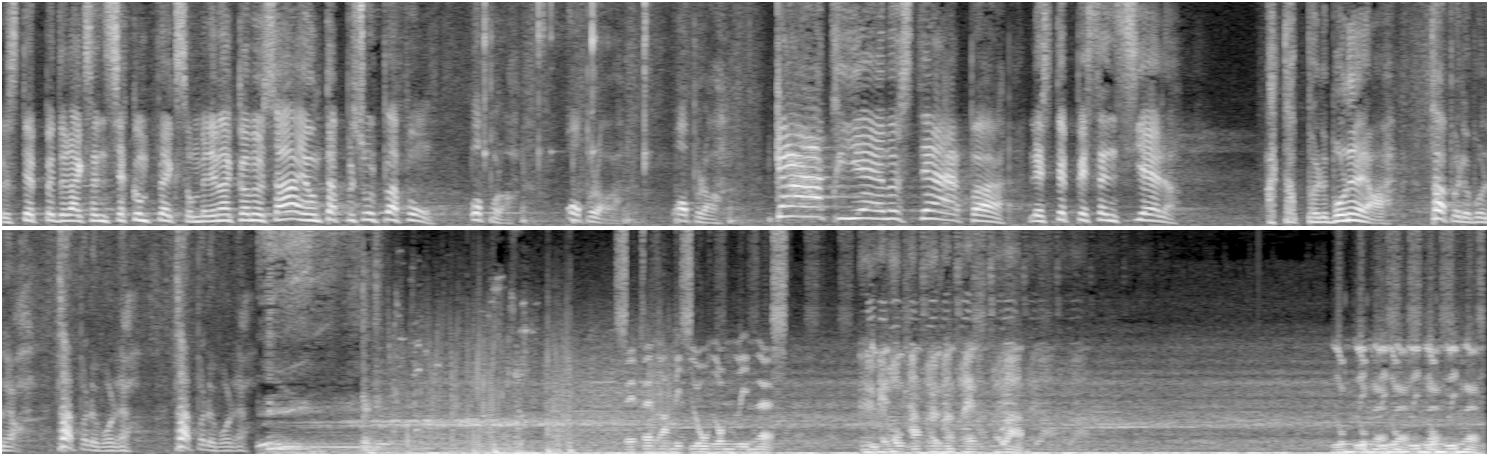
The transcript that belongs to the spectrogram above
le step de l'accent circonflexe. On met les mains comme ça et on tape sur le plafond. Hop là, hop là, hop là. Quatrième step, le step essentiel. Attrape le bonheur, attrape le bonheur, attrape le bonheur, attrape le bonheur. C'était la mission Loneliness. Numéro 93 3. Loneliness, Loneliness.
